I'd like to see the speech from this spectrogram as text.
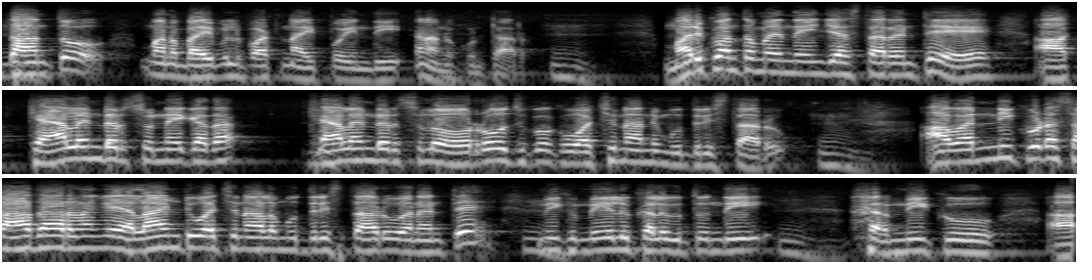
దాంతో మన బైబిల్ పఠనం అయిపోయింది అని అనుకుంటారు. మరికొంతమంది ఏం చేస్తారంటే ఆ క్యాలెండర్స్ ఉన్నాయి కదా క్యాలెండర్స్లో రోజుకు ఒక వచనాన్ని ముద్రిస్తారు. అవన్నీ కూడా సాధారణంగా ఎలాంటి వచనాలు ముద్రిస్తారు అని అంటే మీకు మేలు కలుగుతుంది మీకు ఆ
